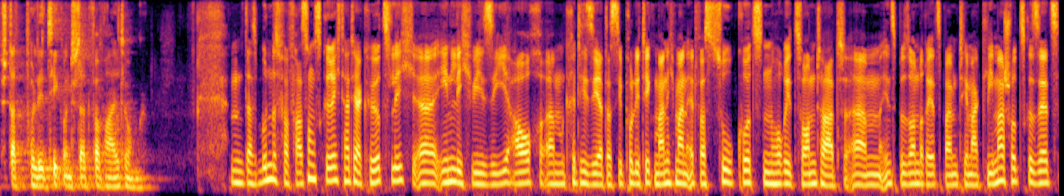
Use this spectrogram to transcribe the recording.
Stadtpolitik und Stadtverwaltung. Das Bundesverfassungsgericht hat ja kürzlich, äh, ähnlich wie Sie, auch ähm, kritisiert, dass die Politik manchmal einen etwas zu kurzen Horizont hat. Ähm, insbesondere jetzt beim Thema Klimaschutzgesetz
